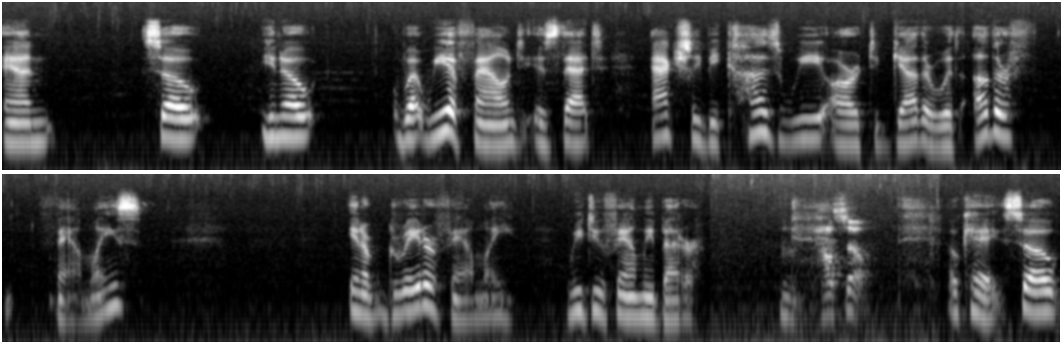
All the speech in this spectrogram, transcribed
and so, you know, what we have found is that actually because we are together with other f- families in a greater family, we do family better. Hmm. How so? Okay, so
